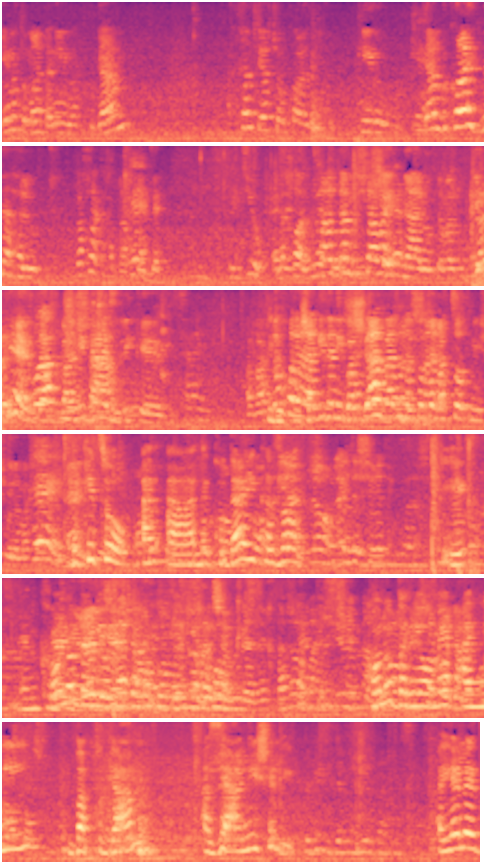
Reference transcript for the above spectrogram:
אם את אומרת אני בפגם, את חייבת להיות שם כל הזמן. כאילו, כן. גם בכל ההתנהלות. את לא יכולה לקחת לך את זה. בדיוק. נכון, צריכה להיות גם בשאר ההתנהלות, אבל בלי לא כאב, ואני בעד בלי כאב. אבל את לא יכולה להגיד אני בפגם ואז לנסות לרצות מישהו למשל. כן. בקיצור, הנקודה היא כזאת. לא, אולי תשאיר את כל עוד אני אומר אני בפגם, אז זה אני שלי. הילד,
